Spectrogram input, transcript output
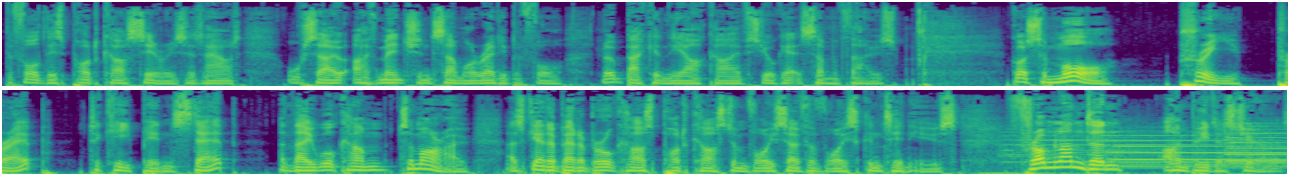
before this podcast series is out. Also, I've mentioned some already before. Look back in the archives, you'll get some of those. Got some more pre prep to keep in step, and they will come tomorrow as Get a Better Broadcast podcast and voice over voice continues. From London, I'm Peter Stewart.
